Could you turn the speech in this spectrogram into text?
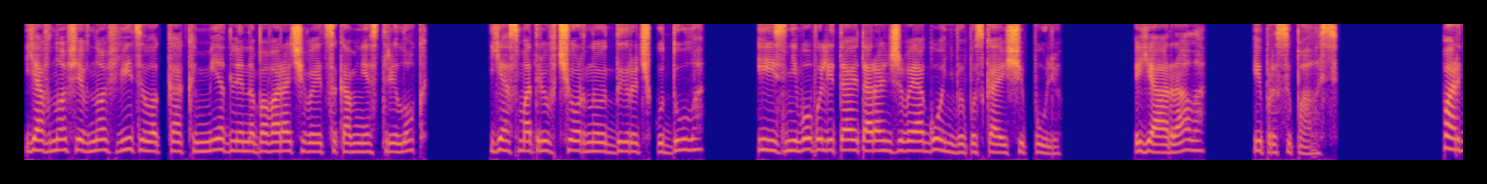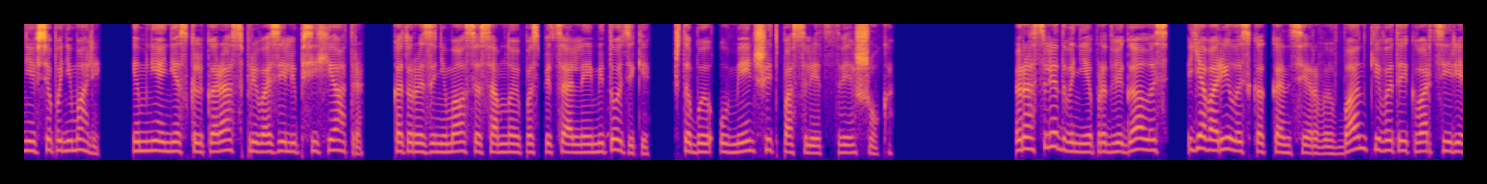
я вновь и вновь видела, как медленно поворачивается ко мне стрелок. Я смотрю в черную дырочку дула, и из него вылетает оранжевый огонь, выпускающий пулю. Я орала и просыпалась. Парни все понимали, и мне несколько раз привозили психиатра, который занимался со мной по специальной методике, чтобы уменьшить последствия шока. Расследование продвигалось, я варилась как консервы в банке в этой квартире,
